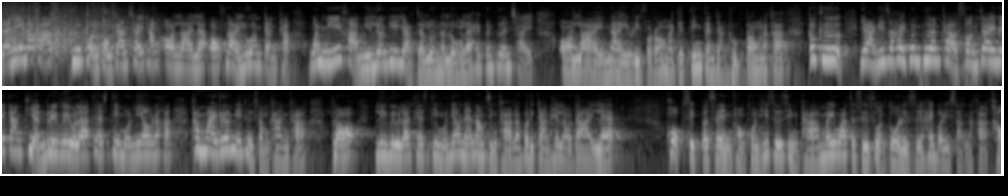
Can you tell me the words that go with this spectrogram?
และนี่นะคะคือผลของการใช้ทั้งออนไลน์และออฟไลน์ร่วมกันค่ะ วันนี้ค่ะมีเรื่องที่อยากจะรณรงค์และให้เพื่อนๆใช้ออนไลน์ใน referral marketing กันอย่างถูกต้องนะคะ ก็คืออยากที่จะให้เพื่อนๆค่ะ สนใจในการเขียนรีวิวและ testimonial นะคะทำไมเรื่องนี้ถึงสำคัญคะเพราะรีวิวและ testimonial แนะนำสินค้าและบริการให้เราได้และ 60%ของคนที่ซื้อสินค้าไม่ว่าจะซื้อส่วนตัวหรือซื้อให้บริษัทนะคะเขา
